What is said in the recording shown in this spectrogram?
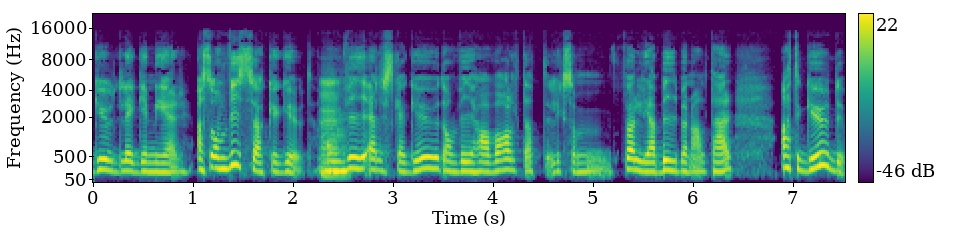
Gud lägger ner, alltså om vi söker Gud, om vi älskar Gud, om vi har valt att liksom följa Bibeln och allt det här. Att Gud,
